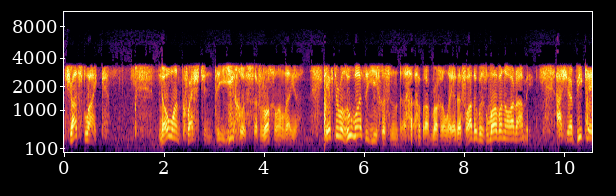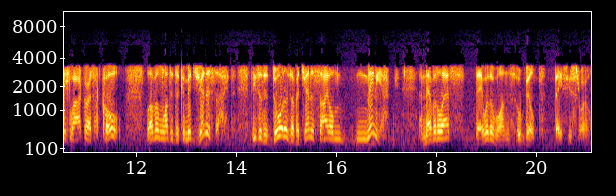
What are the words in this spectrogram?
Just like no one questioned the yichus of Rachel and Leah. After all, who was the yichus uh, of, of Rachel and Leah? Their father was Lavan Arami. Asher Bikesh Lakar Hakol. Lavan wanted to commit genocide. These are the daughters of a genocidal maniac. And nevertheless, they were the ones who built Beis Yisrael.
